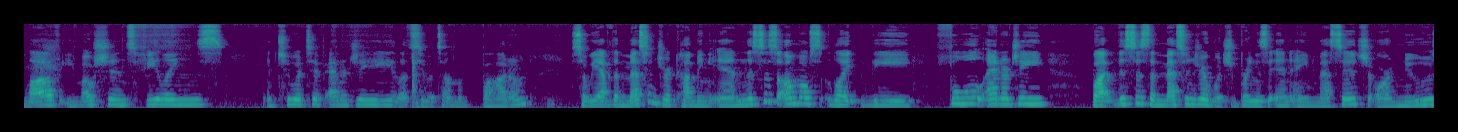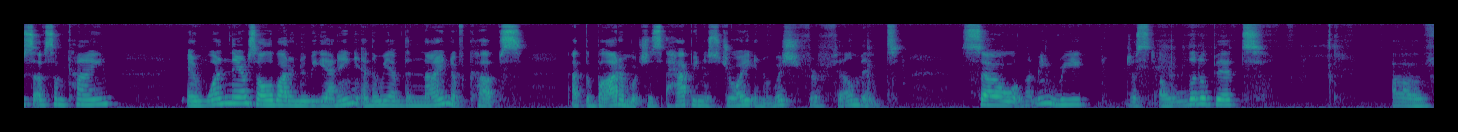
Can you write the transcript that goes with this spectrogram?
love, emotions, feelings, intuitive energy. Let's see what's on the bottom. So we have the messenger coming in. This is almost like the fool energy, but this is a messenger which brings in a message or news of some kind. And one there is all about a new beginning. And then we have the Nine of Cups at the bottom, which is happiness, joy, and wish fulfillment. So let me read just a little bit of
